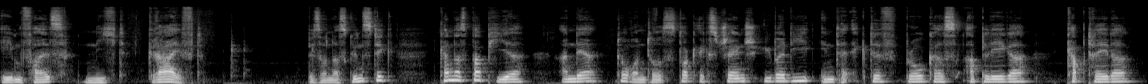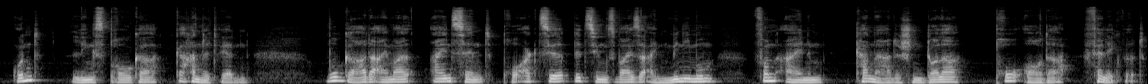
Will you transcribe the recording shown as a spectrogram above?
ebenfalls nicht greift. Besonders günstig kann das Papier an der Toronto Stock Exchange über die Interactive Brokers Ableger, CupTrader und Linksbroker gehandelt werden, wo gerade einmal ein Cent pro Aktie bzw. ein Minimum von einem kanadischen Dollar pro Order fällig wird.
